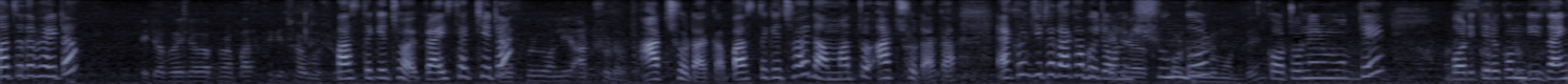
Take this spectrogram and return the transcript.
বাচ্চাদের ভাই এটা? এটা হয়ে যাবে আপনার পাঁচ থেকে ছয় বছর। 5 থেকে 6 প্রাইস থাকছে এটা? পড়বে অনলি আটশো টাকা। আটশো টাকা। পাঁচ থেকে ছয় দাম মাত্র আটশো টাকা। এখন যেটা দেখাবো এটা অনেক সুন্দর। কটনের মধ্যে। বডিতে এরকম ডিজাইন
